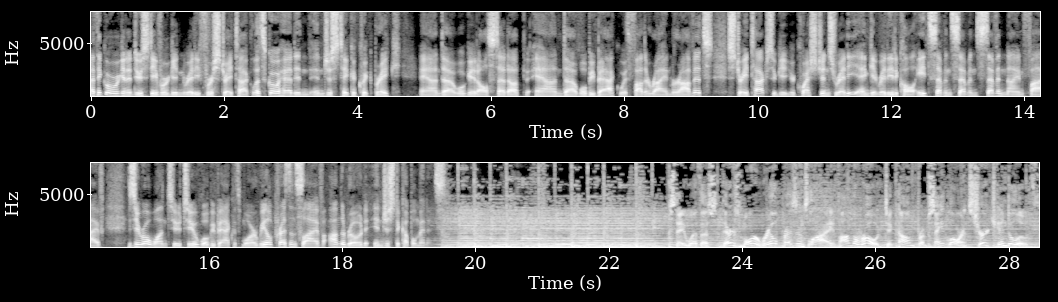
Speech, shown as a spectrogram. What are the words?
I think what we're going to do, Steve, we're getting ready for straight talk. Let's go ahead and, and just take a quick break and uh, we'll get all set up and uh, we'll be back with Father Ryan Moravitz, Straight Talk. So get your questions ready and get ready to call 877-795-0122. We'll be back with more Real Presence Live on the road in just a couple minutes. Stay with us. There's more Real Presence Live on the road to come from St. Lawrence Church in Duluth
